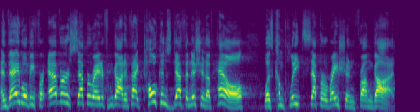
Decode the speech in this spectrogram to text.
and they will be forever separated from God. In fact, Tolkien's definition of hell was complete separation from God.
